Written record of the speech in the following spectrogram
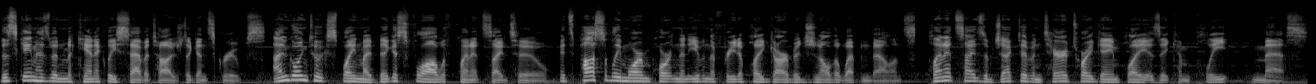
This game has been mechanically sabotaged against groups. I'm going to explain my biggest flaw with PlanetSide 2. It's possibly more important than even the free to play garbage and all the weapon balance. PlanetSide's objective and territory gameplay is a complete mess.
